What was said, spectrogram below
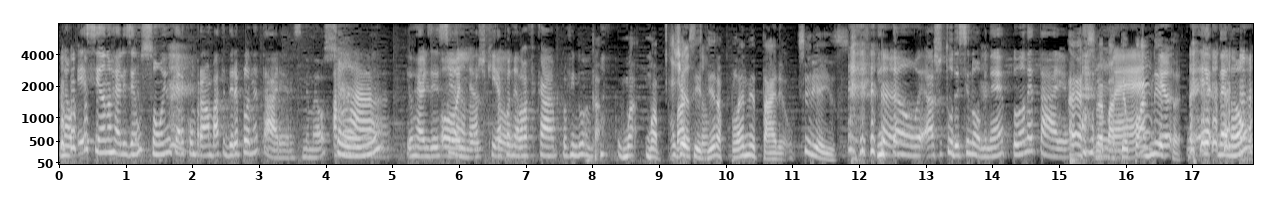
Não, esse ano eu realizei um sonho que era comprar uma batedeira planetária. Esse meu maior sonho. Ah, Eu realizei esse Olha ano. Acho que a só. panela vai ficar pro fim do ano. Tá, uma, uma Justo. batedeira planetária. O que seria isso? Então, eu acho tudo esse nome, né? Planetária. É, você vai Não bater é? o planeta. É, né não?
